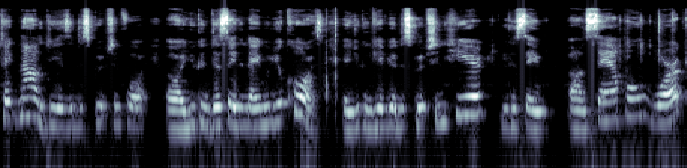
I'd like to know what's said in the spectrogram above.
technology is a description for or you can just say the name of your course and you can give your description here. You can say uh, sample work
